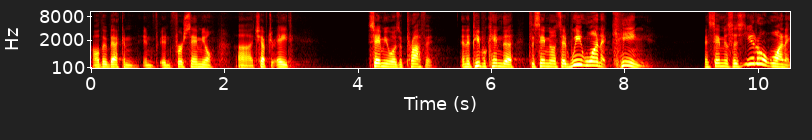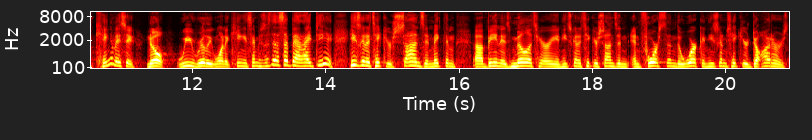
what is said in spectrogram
all the way back in, in, in 1 Samuel uh, chapter 8, Samuel was a prophet. And the people came to, to Samuel and said, We want a king. And Samuel says, You don't want a king. And they say, No, we really want a king. And Samuel says, That's a bad idea. He's going to take your sons and make them uh, be in his military. And he's going to take your sons and, and force them to work. And he's going to take your daughters.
